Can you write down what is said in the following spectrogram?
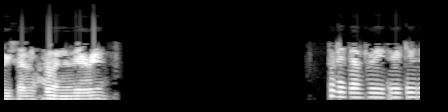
Thirty-seven, coming in the area. 37, 332.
